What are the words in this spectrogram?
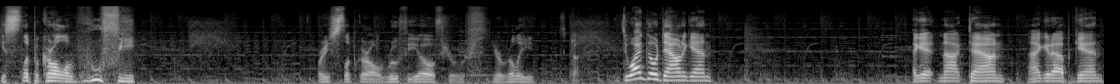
you slip a girl a roofie. Or you slip a girl a roofio if you're you're really... Do I go down again? I get knocked down. I get up again.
